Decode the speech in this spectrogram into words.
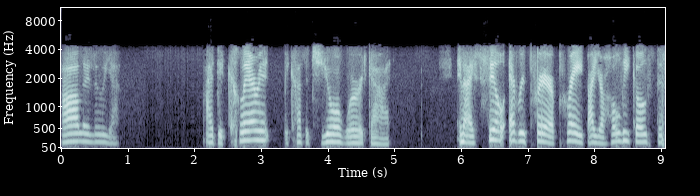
Hallelujah. I declare it because it's your word, God. And I seal every prayer prayed by your Holy Ghost this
